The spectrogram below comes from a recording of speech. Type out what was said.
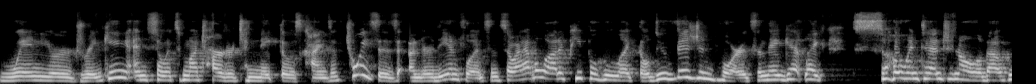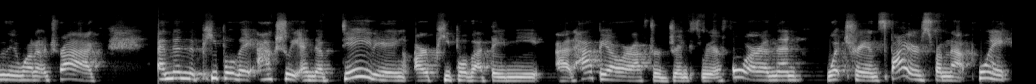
when you're drinking. And so it's much harder to make those kinds of choices under the influence. And so I have a lot of people who like, they'll do vision boards and they get like so intentional about who they want to attract. And then the people they actually end up dating are people that they meet at happy hour after drink three or four. And then what transpires from that point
